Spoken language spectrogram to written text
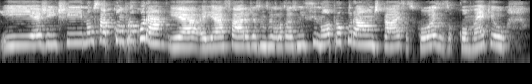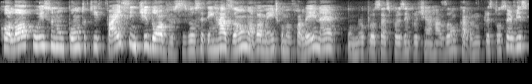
e a gente não sabe como procurar. E, a, e essa área de assuntos regulatórios me ensinou a procurar onde está essas coisas, como é que eu coloco isso num ponto que faz sentido, óbvio, se você tem razão, novamente, como eu falei, né? No meu processo, por exemplo, eu tinha razão, o cara não prestou serviço.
